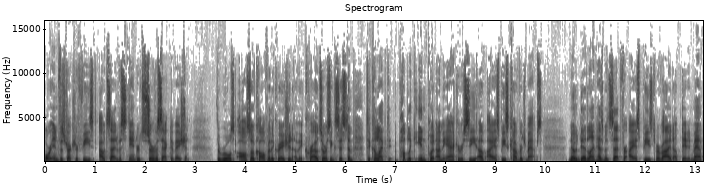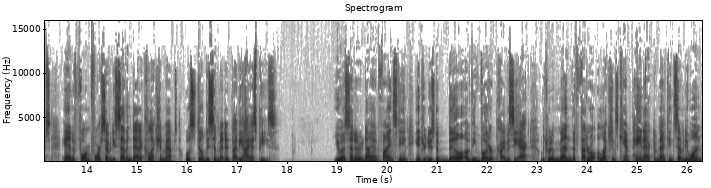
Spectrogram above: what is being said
or infrastructure fees outside of a standard service activation. The rules also call for the creation of a crowdsourcing system to collect public input on the accuracy of ISPs' coverage maps. No deadline has been set for ISPs to provide updated maps, and Form 477 data collection maps will still be submitted by the ISPs. U.S. Senator Dianne Feinstein introduced a bill of the Voter Privacy Act, which would amend the Federal Elections Campaign Act of 1971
